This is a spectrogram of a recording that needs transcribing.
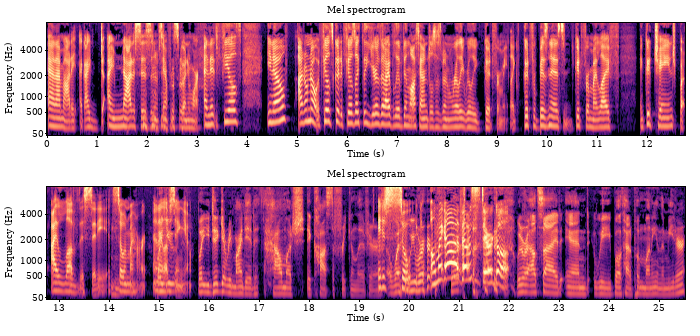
and I'm out. Of, like I I'm not a citizen of San Francisco anymore, and it feels, you know, I don't know. It feels good. It feels like the year that I've lived in Los Angeles has been really, really good for me. Like good for business, and good for my life, and good change. But I love this city. It's mm-hmm. so in my heart, and I love you- seeing you. But you did get reminded how much it costs to freaking live here. It is When so. We were, oh my god, that was hysterical. we were outside and we both had to put money in the meter.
